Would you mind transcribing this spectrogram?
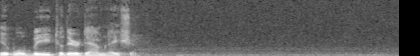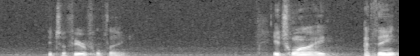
it will be to their damnation. It's a fearful thing. It's why I think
